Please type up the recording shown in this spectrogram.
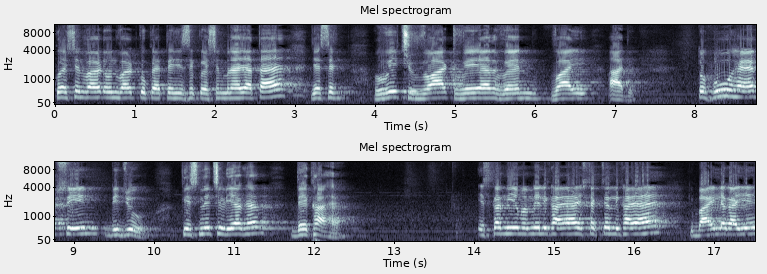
क्वेश्चन वर्ड उन वर्ड को कहते हैं जिसे क्वेश्चन बनाया जाता है, जैसे which what where when why आदि। तो हु हैव सीन द जू किसने चिड़ियाघर देखा है? इसका नियम हमने लिखाया है स्ट्रक्चर लिखाया है। कि बाई लगाइए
